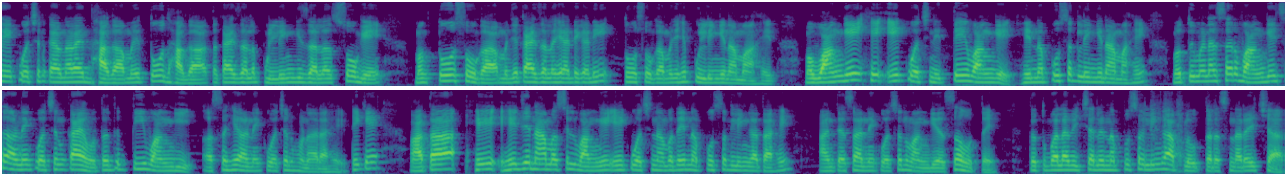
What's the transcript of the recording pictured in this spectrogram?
एक वचन काय होणार आहे? धागा. म्हणजे तो धागा. तर काय झालं? पुल्लिंगी झालं. सोगे. मग तो सोगा म्हणजे काय झालं? या ठिकाणी तो सोगा म्हणजे हे पुल्लिंगी नाम आहेत. मग वांगे हे एक वचनी ते वांगे हे नपुसक लिंगी नाम आहे. मग तुम्ही म्हणा सर वांगेचं अनेक वचन काय होतं? तर ती वांगी असं हे अनेक वचन होणार आहे. ठीक आहे? आता हे हे जे नाम असेल वांगे एक वचनामध्ये नपुसक लिंगात आहे आणि त्याचं अनेक वचन वांगे असं होतंय. तर तुम्हाला विचारलं नपुसक लिंग आपलं उत्तर असणार आहे चार.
